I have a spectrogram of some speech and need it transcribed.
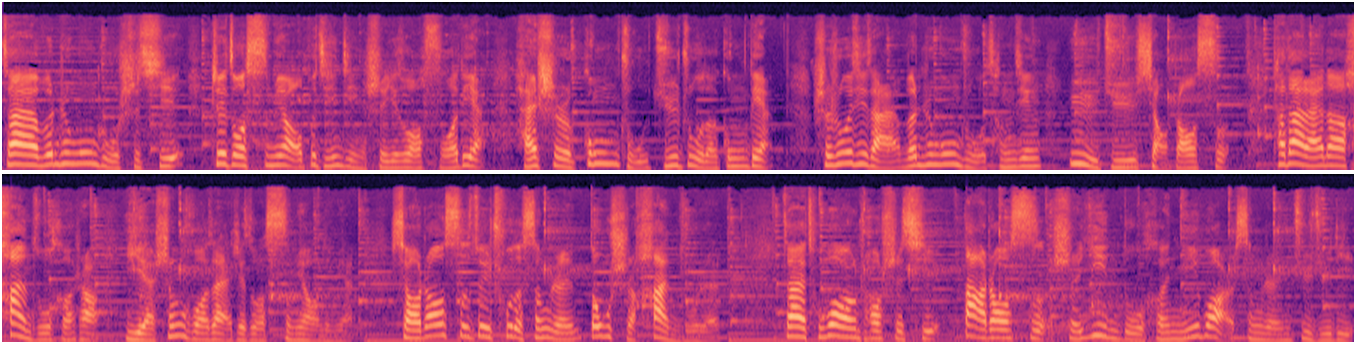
在文成公主时期，这座寺庙不仅仅是一座佛殿，还是公主居住的宫殿。史书记载，文成公主曾经寓居小昭寺。她带来的汉族和尚也生活在这座寺庙里面。小昭寺最初的僧人都是汉族人。在吐蕃王朝时期，大昭寺是印度和尼泊尔僧人聚居地，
